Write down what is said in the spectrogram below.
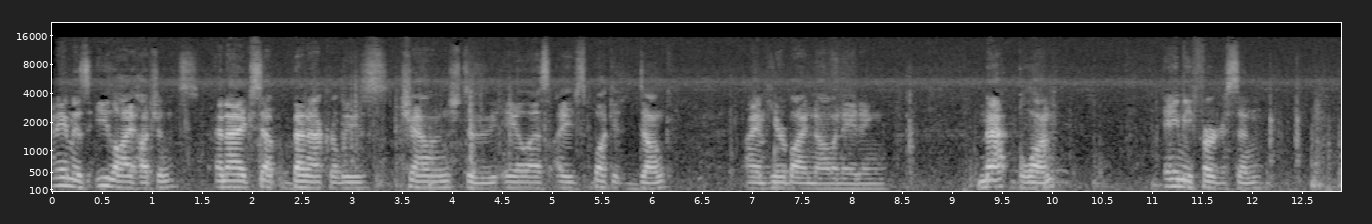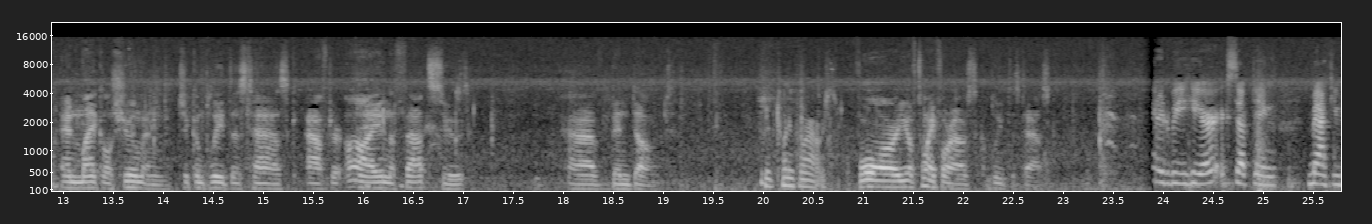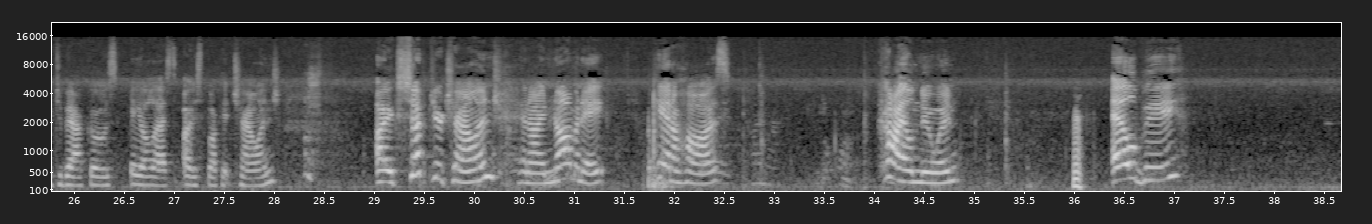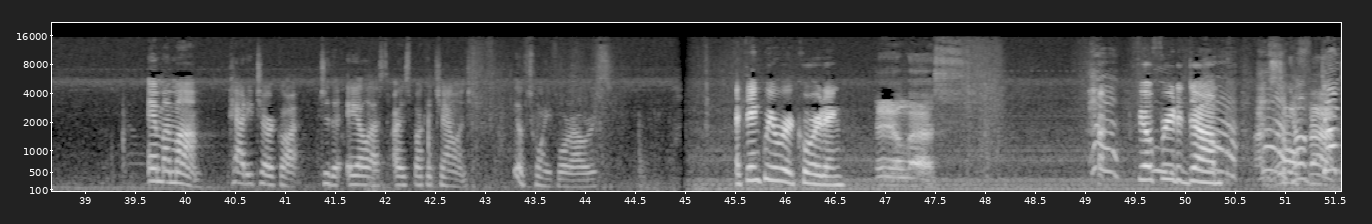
My name is Eli Hutchins, and I accept Ben Ackerley's challenge to the ALS Ice Bucket Dunk. I am hereby nominating Matt Blunt, Amy Ferguson, and Michael Schumann to complete this task after I, in the fat suit, have been dunked. You have 24 hours. For you have 24 hours to complete this task. Excited to be here accepting Matthew Tobacco's ALS Ice Bucket Challenge. I accept your challenge and I nominate Hannah Hawes, Kyle Newen, LB, and my mom, Patty Turcott, to the ALS Ice Bucket Challenge. You have 24 hours. I think we were recording. ALS! Feel free to dump. I'm so fat! Jumping! Oh!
